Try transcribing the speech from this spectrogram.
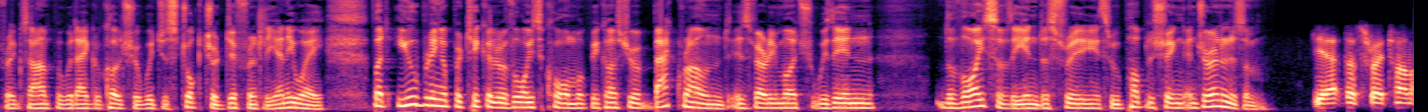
for example, with agriculture, which is structured differently anyway. But you bring a particular voice, Cormac, because your background is very much within the voice of the industry through publishing and journalism. Yeah, that's right, Tom.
